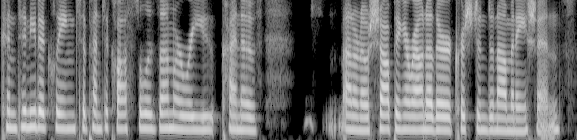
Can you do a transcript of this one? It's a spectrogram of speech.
continue to cling to Pentecostalism or were you kind of, I don't know, shopping around other Christian denominations?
